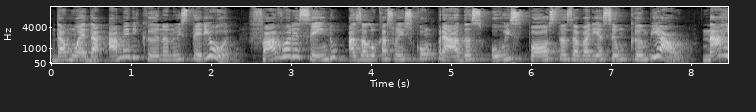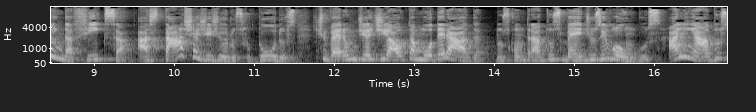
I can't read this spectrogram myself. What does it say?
da moeda americana no exterior, favorecendo as alocações compradas ou expostas à variação cambial. Na renda fixa, as taxas de juros futuros tiveram um dia de alta moderada nos contratos médios e longos, alinhados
